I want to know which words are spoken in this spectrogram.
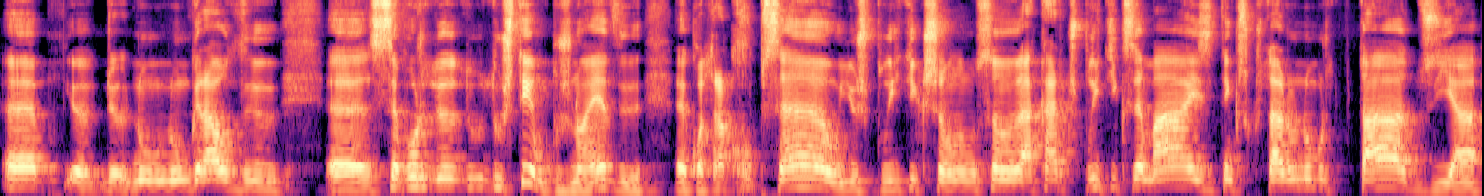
uh, num, num, grau de uh, sabor de, de, dos tempos, não é? De, contra a corrupção e os políticos são, são. Há cargos políticos a mais e tem que se cortar o número de deputados e há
